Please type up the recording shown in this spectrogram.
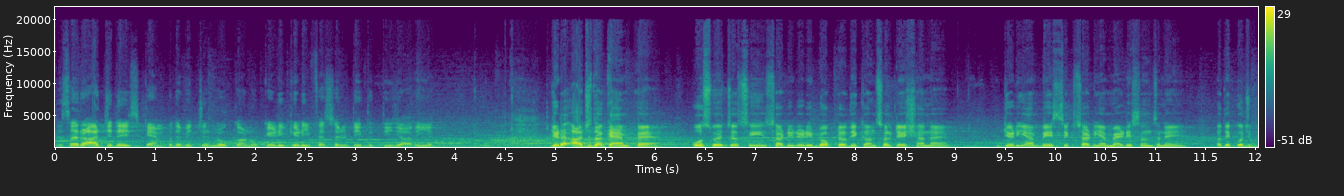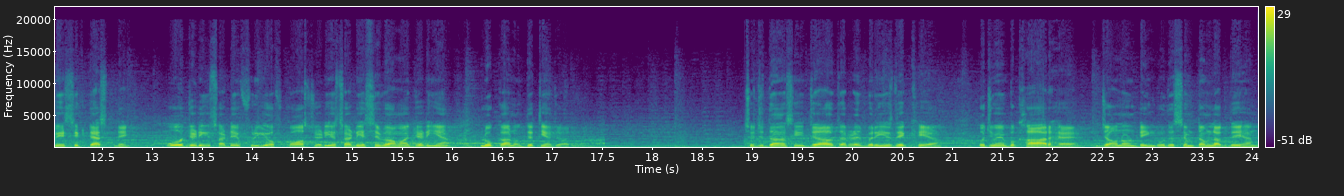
ਤੇ ਸਰ ਅੱਜ ਦੇ ਇਸ ਕੈਂਪ ਦੇ ਵਿੱਚ ਲੋਕਾਂ ਨੂੰ ਕਿਹੜੀ-ਕਿਹੜੀ ਫੈਸਿਲਿਟੀ ਦਿੱਤੀ ਜਾ ਰਹੀ ਹੈ? ਜਿਹੜਾ ਅੱਜ ਦਾ ਕੈਂਪ ਹੈ ਉਸ ਵਿੱਚ ਅਸੀਂ ਸਾਡੀ ਜਿਹੜੀ ਡਾਕਟਰ ਦੀ ਕੰਸਲਟੇਸ਼ਨ ਹੈ ਜਿਹੜੀਆਂ ਬੇਸਿਕ ਸਾਡੀਆਂ ਮੈਡੀਸਿਨਸ ਨੇ ਅਤੇ ਕੁਝ ਬੇਸਿਕ ਟੈਸਟ ਨੇ। ਉਹ ਜਿਹੜੀ ਸਾਡੇ ਫ੍ਰੀ ਆਫ ਕਾਸਟ ਜਿਹੜੀਆਂ ਸਾਡੀਆਂ ਸੇਵਾਵਾਂ ਜਿਹੜੀਆਂ ਲੋਕਾਂ ਨੂੰ ਦਿੱਤੀਆਂ ਜਾ ਰਹੀਆਂ। ਸੋ ਜਿੱਦਾਂ ਅਸੀਂ ਜ਼ਿਆਦਾਤਰ ਜਿਹੜੇ ਮਰੀਜ਼ ਦੇਖੇ ਆ, ਉਹ ਜਿਵੇਂ ਬੁਖਾਰ ਹੈ ਜਾਂ ਉਹਨਾਂ ਨੂੰ ਡੇਂਗੂ ਦੇ ਸਿੰਪਟਮ ਲੱਗਦੇ ਹਨ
